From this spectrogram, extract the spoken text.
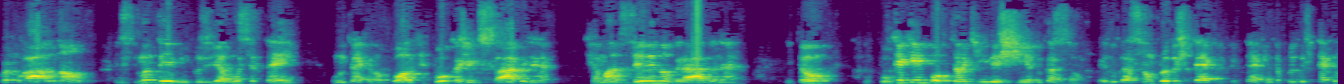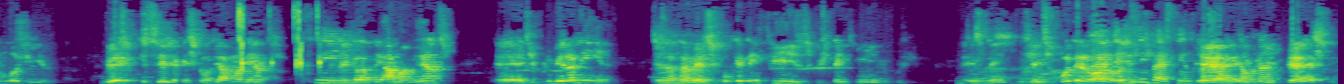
foi pro ralo? Não. Ele se manteve. Inclusive, a Rússia tem um tecnopolo que pouca gente sabe, né? chamado Zelenogrado, né? Então, por que, que é importante investir em educação? Educação produz técnica, e técnica produz tecnologia. Mesmo que seja questão de armamentos. Você vê Sim. que ela tem armamentos é, de primeira linha. Exatamente porque tem físicos, tem químicos, eles têm gente poderosa. É, eles investem em educação, É, então, né? investe.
